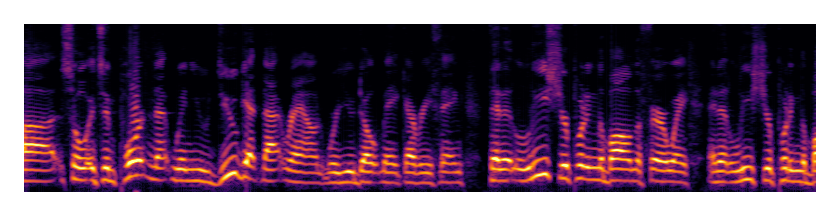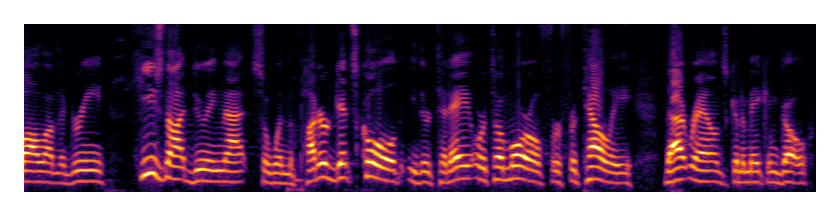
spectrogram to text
Uh, so it's important that when you do get that round where you don't make everything, that at least you're putting the ball in the fairway and at least you're putting the ball on the green. He's not doing that. So when the putter gets cold, either today or tomorrow for Frittelli, that round's going to make him go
